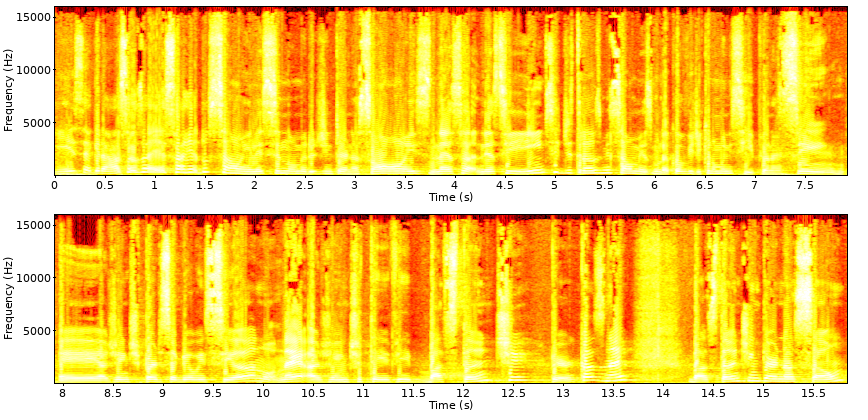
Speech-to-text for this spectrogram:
E isso é graças a essa redução nesse número de internações, nessa, nesse índice de transmissão mesmo da Covid aqui no município, né? Sim, é, a gente percebeu esse ano, né? A gente teve bastante percas, né? Bastante internação,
